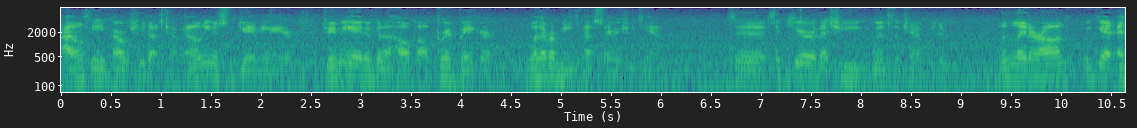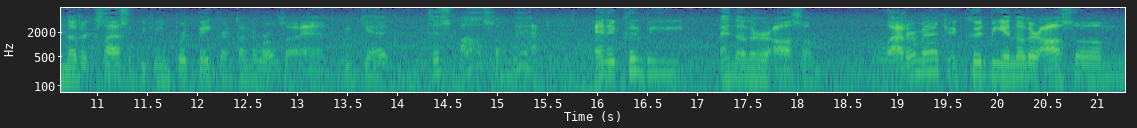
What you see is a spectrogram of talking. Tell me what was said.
I don't see Hikaru Shida as champion. I don't even see Jamie Hayter. Jamie Hayter is going to help out Britt Baker, whatever means necessary she can, to secure that she wins the championship. Then later on, we get another classic between Britt Baker and Thunder Rosa, and we get this awesome match. And it could be another awesome ladder match. It could be another awesome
